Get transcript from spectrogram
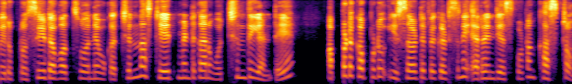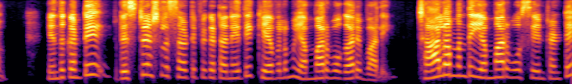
మీరు ప్రొసీడ్ అవ్వచ్చు అనే ఒక చిన్న స్టేట్మెంట్ కానీ వచ్చింది అంటే అప్పటికప్పుడు ఈ సర్టిఫికెట్స్ని అరేంజ్ చేసుకోవడం కష్టం. ఎందుకంటే రెసిడెన్షియల్ సర్టిఫికెట్ అనేది కేవలం ఎంఆర్ఓ గారు ఇవ్వాలి. చాలా మంది ఎంఆర్ఓస్ ఏంటంటే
